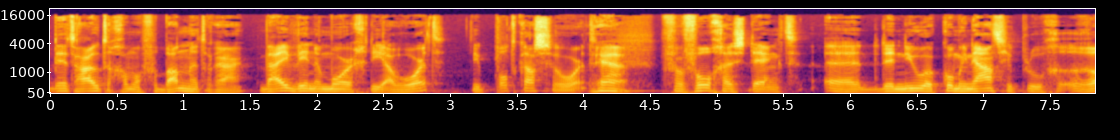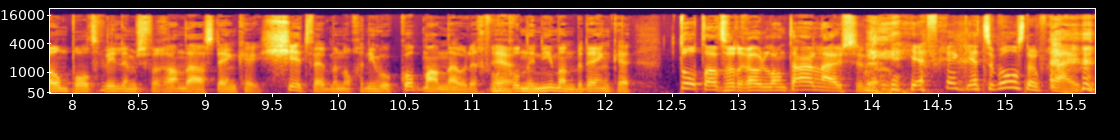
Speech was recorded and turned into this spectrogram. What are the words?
dit houdt toch allemaal verband met elkaar? Wij winnen morgen die award, die podcast award. Ja, Vervolgens denkt eh, de nieuwe combinatieploeg Roompot, Willems, Veranda's denken... shit, we hebben nog een nieuwe kopman nodig. We Ja. konden niemand bedenken totdat we de Rode Lantaarn luisterden. ja gek, Jetse Bol is nog vrij.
